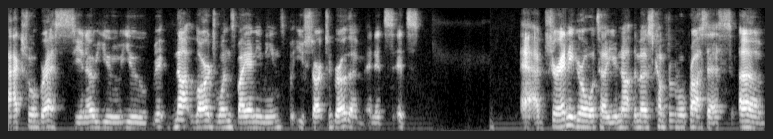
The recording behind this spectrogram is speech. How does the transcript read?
actual breasts. You know, you you not large ones by any means, but you start to grow them, and it's it's I'm sure any girl will tell you, not the most comfortable process. Um,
